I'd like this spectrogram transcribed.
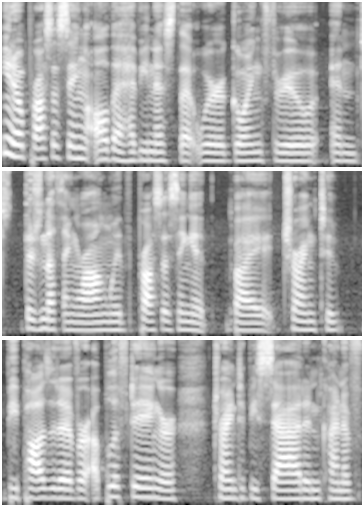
you know, processing all the heaviness that we're going through. And there's nothing wrong with processing it by trying to be positive or uplifting or trying to be sad and kind of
